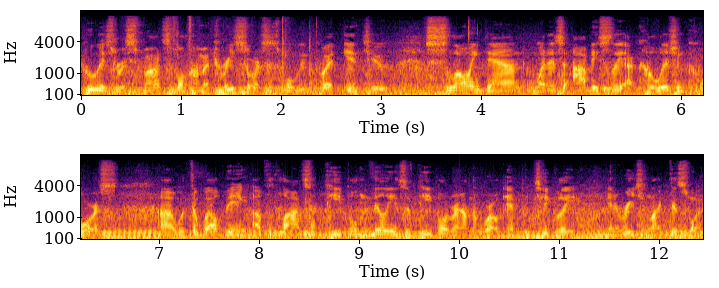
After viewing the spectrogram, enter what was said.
Who is responsible? How much resources will we put into slowing down what is obviously a collision course uh, with the well-being of lots of people, millions of people around the world, and particularly in a region like this one.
